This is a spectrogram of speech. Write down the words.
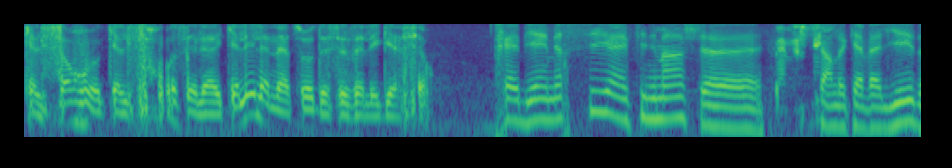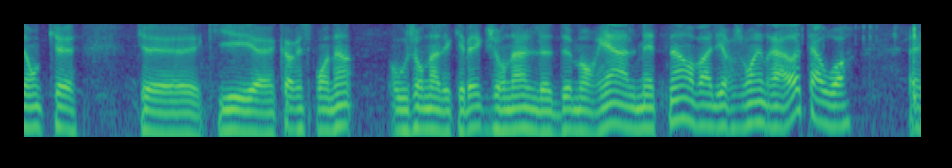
quelles sont, quelles sont, c'est la- quelle est la nature de ces allégations? Très bien. Merci infiniment, je- euh, Charles Cavalier, donc, euh, que- qui est euh, correspondant au Journal de Québec, Journal de Montréal. Maintenant, on va aller rejoindre à Ottawa euh,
